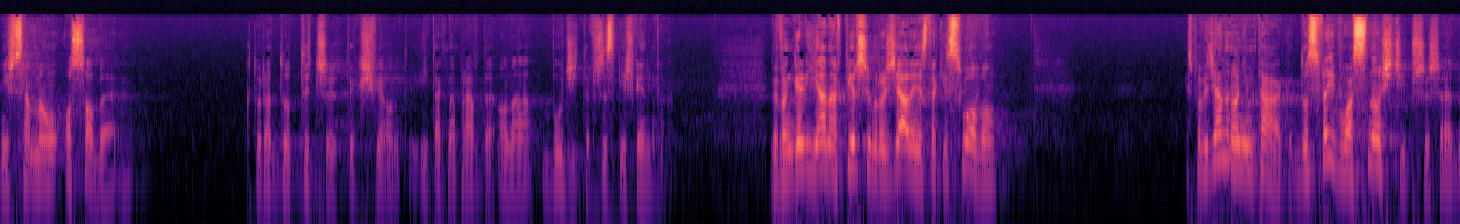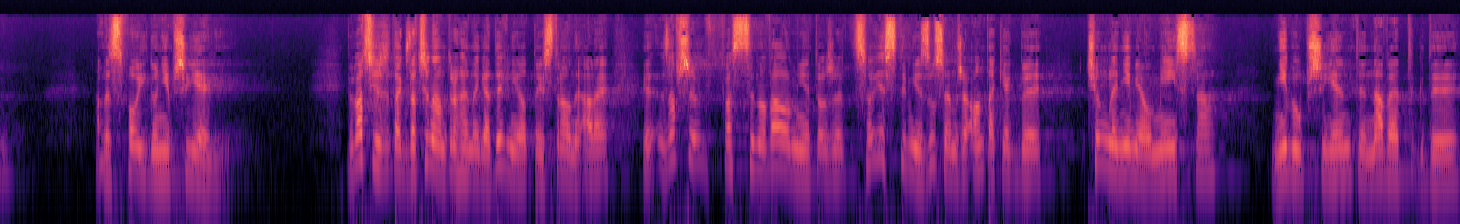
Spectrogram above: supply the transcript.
niż samą osobę, która dotyczy tych świąt i tak naprawdę ona budzi te wszystkie święta. W Ewangelii Jana w pierwszym rozdziale jest takie słowo. Jest powiedziane o nim tak: Do swej własności przyszedł, ale swoi go nie przyjęli. Wybaczcie, że tak zaczynam trochę negatywnie od tej strony, ale zawsze fascynowało mnie to, że co jest z tym Jezusem, że on tak jakby ciągle nie miał miejsca, nie był przyjęty, nawet gdy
